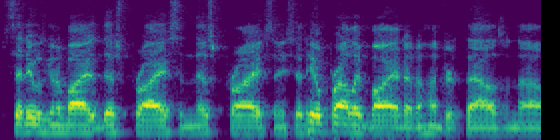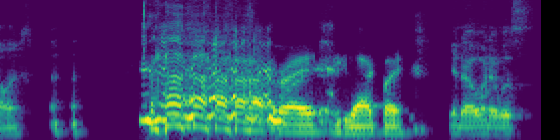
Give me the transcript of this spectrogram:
said he was going to buy it at this price and this price, and he said he'll probably buy it at a hundred thousand dollars. right, exactly. you know, when it was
